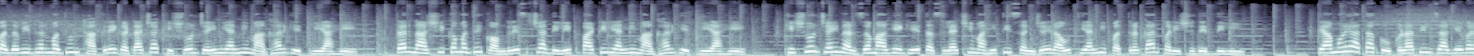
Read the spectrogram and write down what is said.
पदवीधर मधून ठाकरे गटाच्या किशोर जैन यांनी माघार घेतली आहे. तर नाशिकमध्ये काँग्रेसच्या दिलीप पाटील यांनी माघार घेतली आहे. किशोर जैन अर्ज मागे घेत असल्याची माहिती संजय राऊत यांनी पत्रकार परिषदेत दिली. त्यामुळे आता कोकणातील जागेवर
